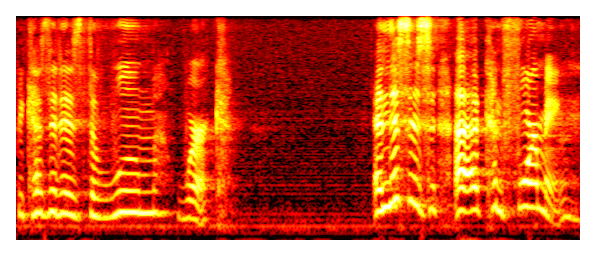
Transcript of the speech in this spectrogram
because it is the womb work. And this is a conforming.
